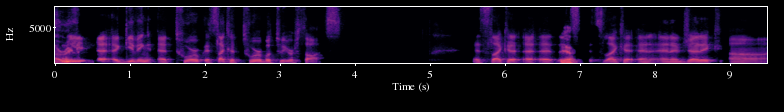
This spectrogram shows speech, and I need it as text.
are really uh, uh, giving a tour. It's like a turbo to your thoughts. It's like a, a, a- Yeah. it's, it's like a, an energetic uh,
